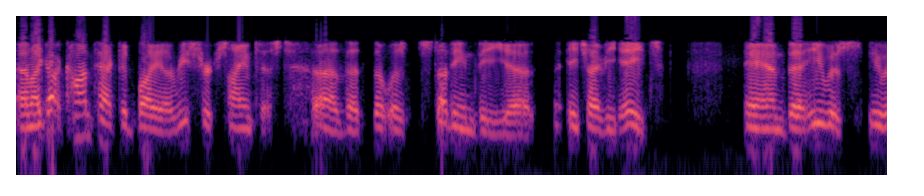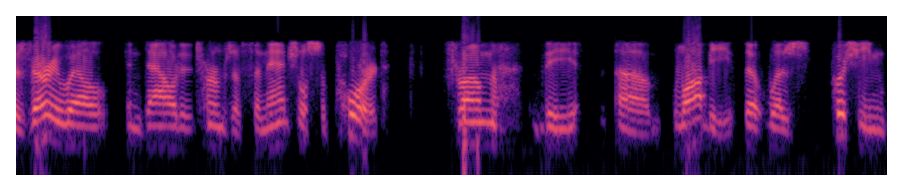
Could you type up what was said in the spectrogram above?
and I got contacted by a research scientist uh, that, that was studying the uh, HIV AIDS. And uh, he was he was very well endowed in terms of financial support from the uh, lobby that was pushing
